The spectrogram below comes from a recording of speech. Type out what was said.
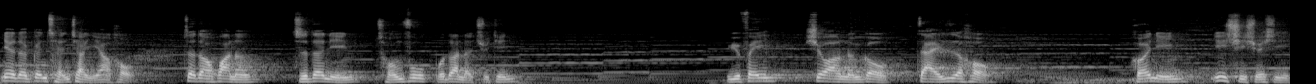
练得跟城墙一样厚。这段话呢？值得您重复不断的去听。于飞希望能够在日后和您一起学习、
